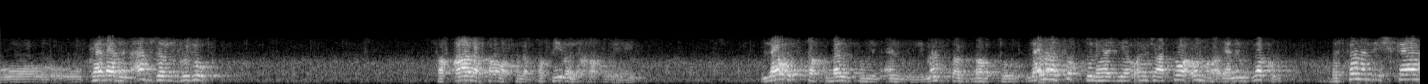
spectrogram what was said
وكذا من أفجر الفجور فقال صلى الله عليه وسلم تصيبا لخاطرهم. لو استقبلت من أمري ما استكبرت لما سقت الهدي ولا جعلتها عمرة يعني مثلكم. بس أنا الإشكال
